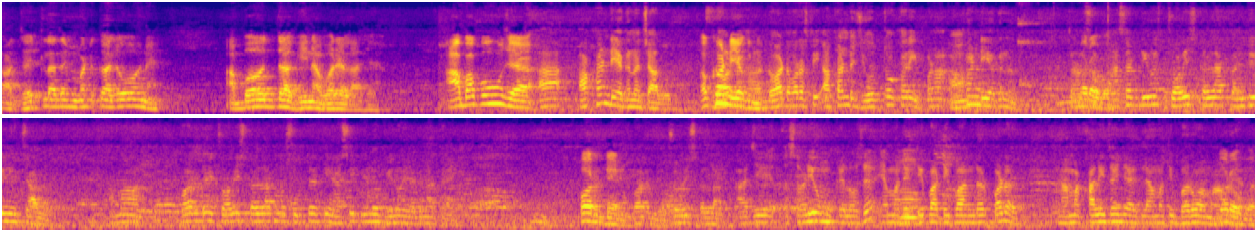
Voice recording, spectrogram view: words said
આ જેટલા તમે મટકા જોવો ને આ બધા ઘીના ભરેલા છે. આ બાપુ શું છે? આ અખંડ યજ્ઞ ચાલુ. અખંડ યજ્ઞ? દોઢ- વર્ષથી અખંડ જ્યોત તો કરી પણ આ અખંડ યજ્ઞ. ત્રણસો. પાસઠ દિવસ ચોવીસ કલાક કન્ટિન્યુ ચાલુ. આમાં પર ડે ચોવીસ કલાકનો સિત્તેરથી એંસી કિલો ઘીનો યજ્ઞ થાય. પર ડે પર ડે ચોવીસ કલાક. આ જે સળિયો મૂકેલો છે એમાંથી ટીપા ટીપા અંદર પડે અને આમાં ખાલી થઈ જાય એટલે આમાંથી ભરવામાં બરોબર.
